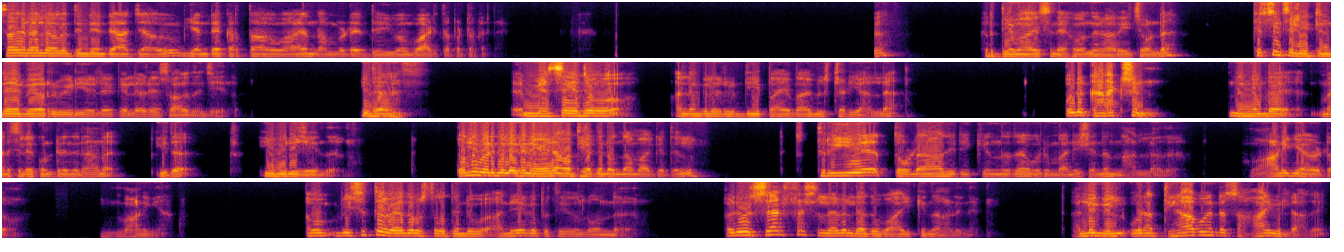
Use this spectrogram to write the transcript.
സകല ലോകത്തിന്റെ രാജാവും എന്റെ കർത്താവുമായ നമ്മുടെ ദൈവം വാഴ്ത്തപ്പെട്ടവൻ. ഹൃദ്യമായ സ്നേഹം അറിയിച്ചുകൊണ്ട് ക്രിസ്ത്യൻ സെലീറ്റിന്റെ വേറൊരു വീഡിയോയിലേക്ക് എല്ലാവരെയും സ്വാഗതം ചെയ്യുന്നു. ഇത് മെസ്സേജോ അല്ലെങ്കിൽ ഒരു ഡീപ്പായ ബൈബിൾ സ്റ്റഡിയോ അല്ല. ഒരു കറക്ഷൻ നിങ്ങളുടെ മനസ്സിലേക്ക് കൊണ്ടുവരുന്നതിനാണ് ഇത്. ഈ വീഡിയോ ചെയ്യുന്നത്. ഒന്ന് വരുന്ന ലേഖനം ഏഴാം അധ്യായത്തിന്റെ ഒന്നാം വാക്യത്തിൽ സ്ത്രീയെ തൊടാതിരിക്കുന്നത് ഒരു മനുഷ്യന് നല്ലത്. വാണിങ്ങ കേട്ടോ. വാണിങ്ങ അപ്പം വിശുദ്ധ വേദപുസ്തകത്തിന്റെ അനേക പ്രത്യേകതകളിൽ ഒന്ന് ഒരു സർഫസ് ലെവലിൽ അത് വായിക്കുന്ന ആളിന് അല്ലെങ്കിൽ ഒരു അധ്യാപകന്റെ സഹായമില്ലാതെ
